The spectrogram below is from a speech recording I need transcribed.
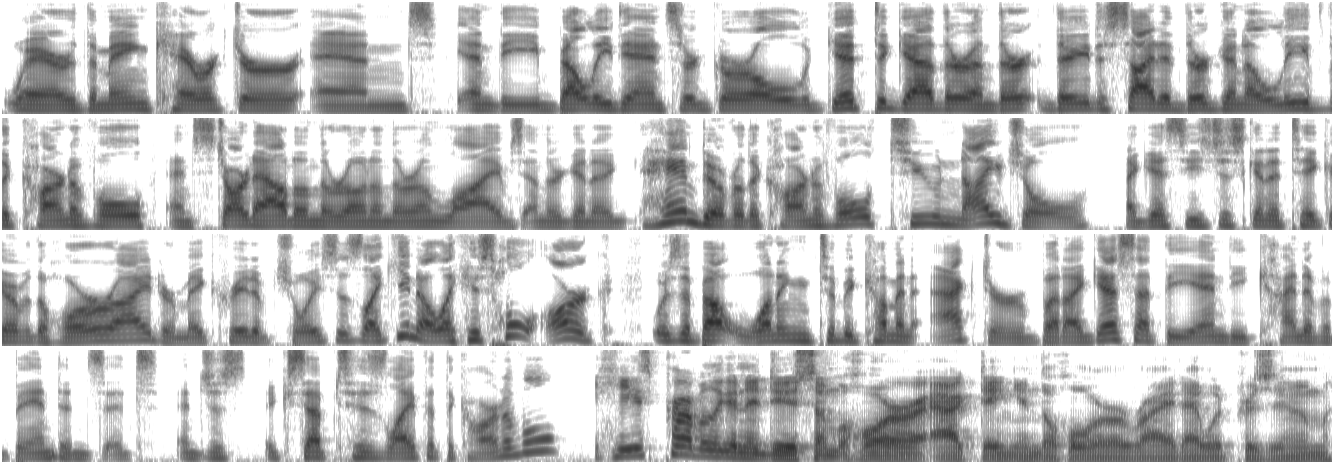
where the main character and and the belly dancer girl get together and they they decided they're going to leave the carnival and start out on their own on their own lives and they're going to hand over the carnival to Nigel. I guess he's just going to take over the horror ride or make creative choices. Like, you know, like his whole arc was about wanting to become an actor, but I guess at the end he kind of abandons it and just accepts his life at the carnival. He's probably going to do some horror acting in the horror ride, I would presume.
